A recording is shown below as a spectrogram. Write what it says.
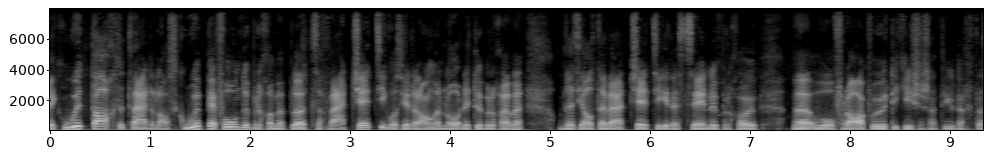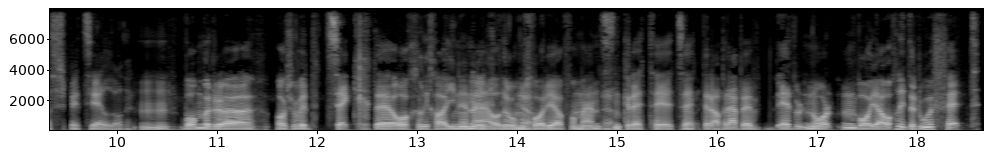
begutachtet, werden als gut befunden, bekommen plötzlich Wertschätzung, die sie an einem anderen Ort nicht bekommen. Und wenn sie halt eine Wertschätzung in einer Szene bekommen, äh, die fragwürdig ist, ist natürlich das speziell, oder? Mhm. Wo man äh, auch schon wieder die Sekte auch ein bisschen reinnehmen kann, oder? Wo wir ja. vorher ja von Manson Ja. geredet haben, etc. Ja, genau. Aber eben Edward Norton, der ja auch ein bisschen den Ruf hat,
